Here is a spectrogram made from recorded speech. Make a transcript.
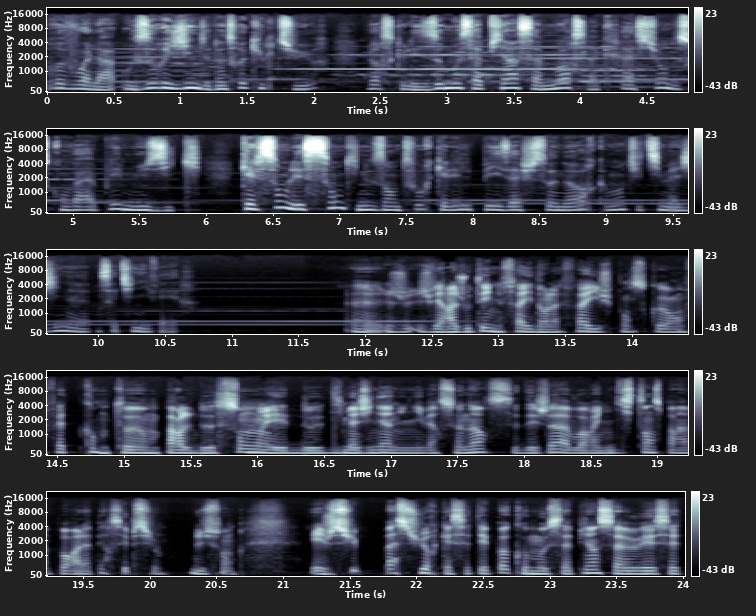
revoilà aux origines de notre culture, lorsque les Homo sapiens amorcent la création de ce qu'on va appeler musique. Quels sont les sons qui nous entourent? Quel est le paysage sonore? Comment tu t'imagines dans cet univers? Euh, je, vais rajouter une faille dans la faille. Je pense qu'en fait, quand euh, on parle de son et d'imaginer un univers sonore, c'est déjà avoir une distance par rapport à la perception du son. Et je suis pas sûr qu'à cette époque, Homo sapiens avait cette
